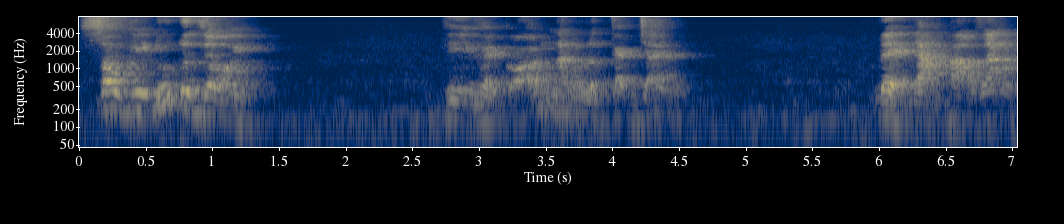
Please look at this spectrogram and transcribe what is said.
Sau khi đút được rồi thì phải có năng lực cạnh tranh để đảm bảo rằng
